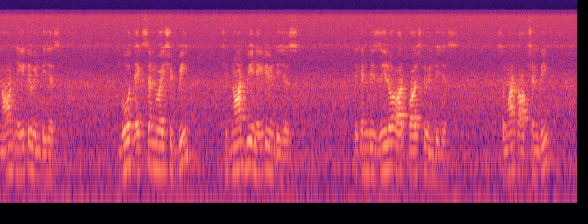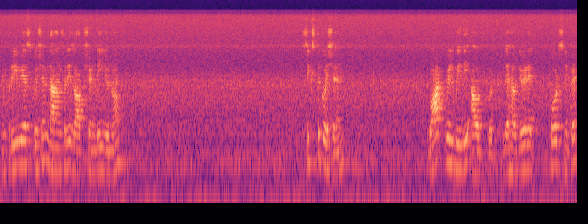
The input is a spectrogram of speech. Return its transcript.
non-negative integers. Both x and y should be should not be negative integers. They can be 0 or positive integers. So mark option b. In previous question the answer is option d you know sixth question. What will be the output? They have given a code snippet.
